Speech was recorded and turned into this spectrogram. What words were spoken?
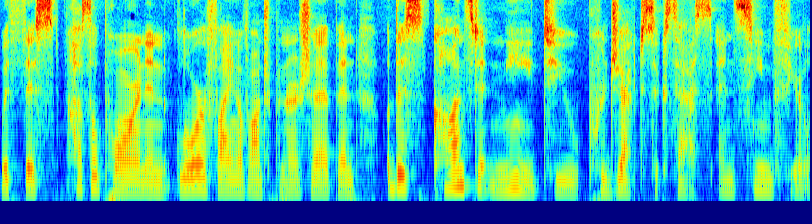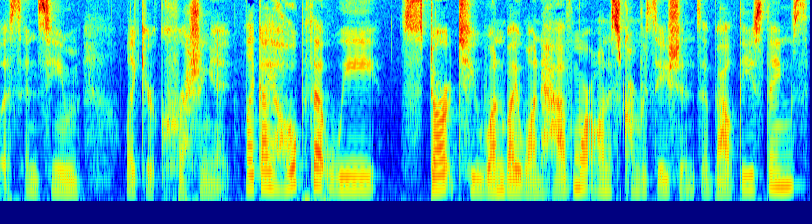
with this hustle porn and glorifying of entrepreneurship and this constant need to project success and seem fearless and seem like you're crushing it. Like, I hope that we start to one by one have more honest conversations about these things.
